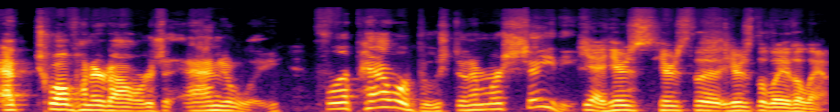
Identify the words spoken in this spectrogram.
at $1200 annually for a power boost in a mercedes Yeah, here's here's the here's the lay of the land.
